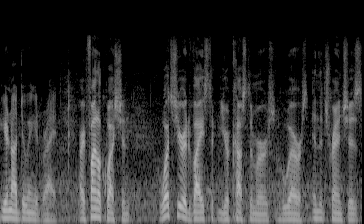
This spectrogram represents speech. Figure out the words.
you're not doing it right. All right, final question. What's your advice to your customers, whoever's in the trenches,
